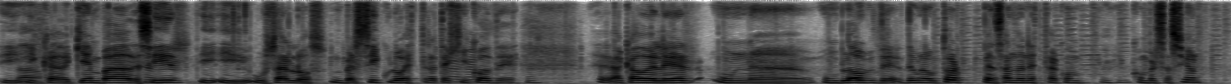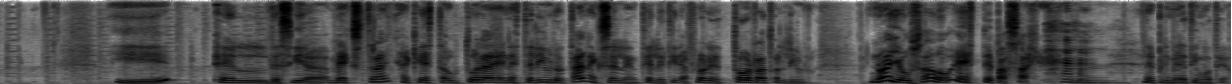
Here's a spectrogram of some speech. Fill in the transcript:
y, cada quien va a decir y, usar los versículos estratégicos de... Eh, acabo de leer un blog de, un autor pensando en esta conversación y él decía, me extraña que esta autora en este libro tan excelente, le tira flores todo el rato al libro, no haya usado este pasaje. Mm de Primera Timoteo.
